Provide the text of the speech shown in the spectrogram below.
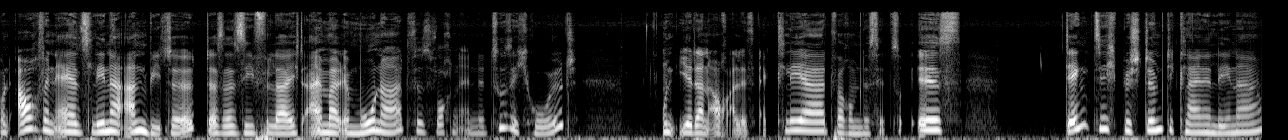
Und auch wenn er jetzt Lena anbietet, dass er sie vielleicht einmal im Monat fürs Wochenende zu sich holt und ihr dann auch alles erklärt, warum das jetzt so ist, denkt sich bestimmt die kleine Lena,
